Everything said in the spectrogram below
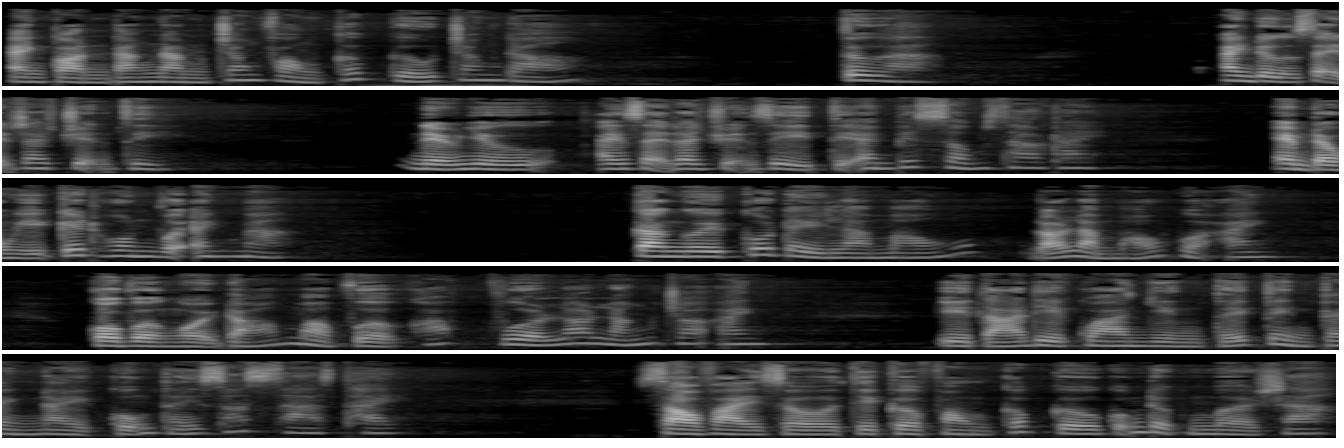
Anh còn đang nằm trong phòng cấp cứu trong đó. Tư à, anh đừng xảy ra chuyện gì. Nếu như anh xảy ra chuyện gì thì em biết sống sao đây? Em đồng ý kết hôn với anh mà. Cả người cô đầy là máu, đó là máu của anh. Cô vừa ngồi đó mà vừa khóc, vừa lo lắng cho anh. Y tá đi qua nhìn thấy tình cảnh này cũng thấy xót xa thay. Sau vài giờ thì cửa phòng cấp cứu cũng được mở ra.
